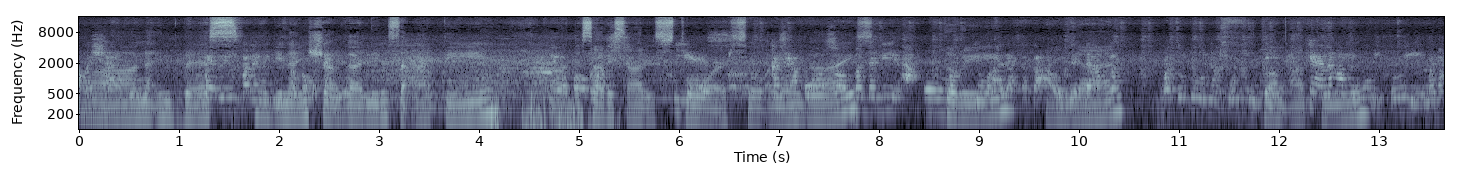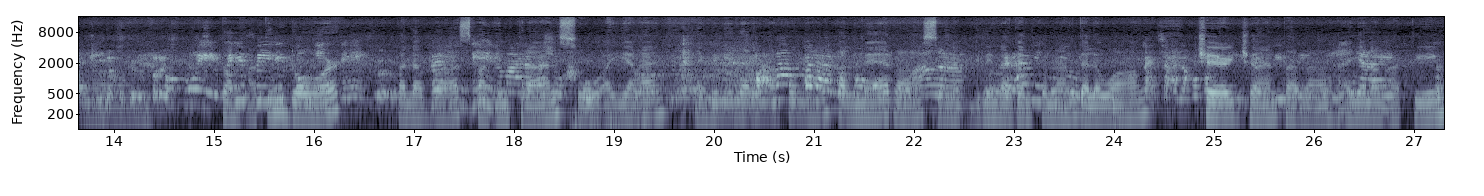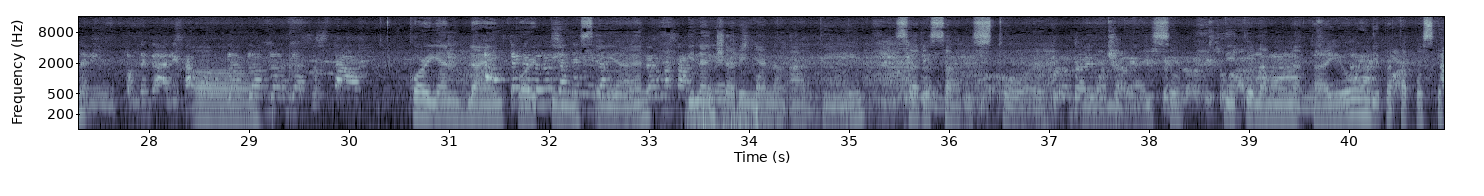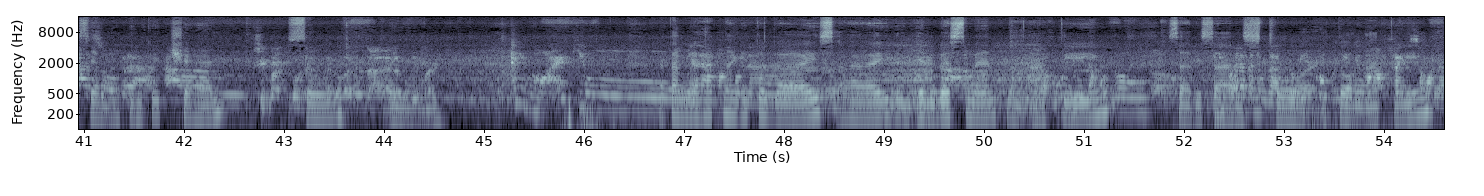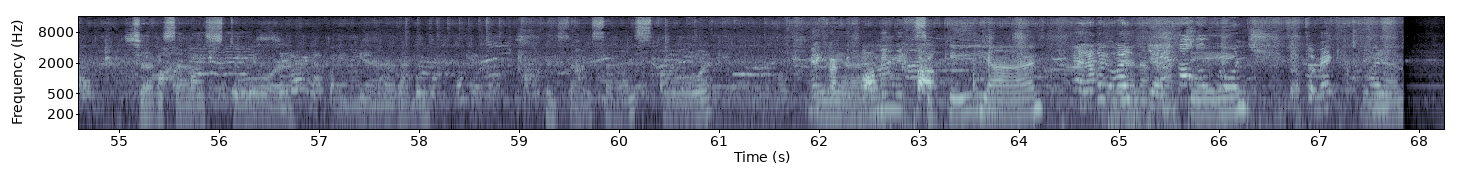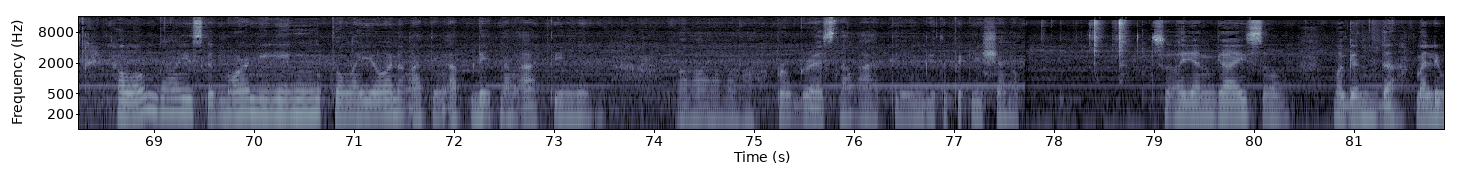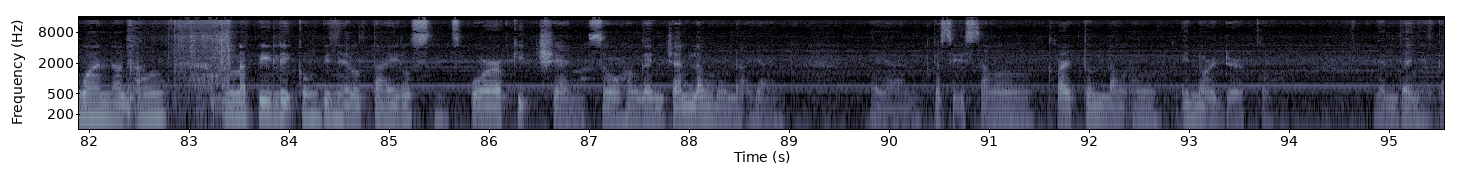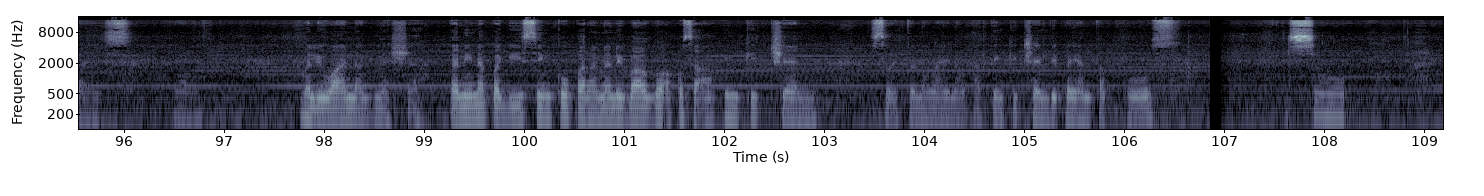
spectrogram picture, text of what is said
ah, na-invest na ginansya galing sa ating the sari-sari store. So, ayan guys. Ito rin. Ayan. Ito ang ating uh, ito ang ating door palabas, pang entrance. So, ayan. Nagbili na rin ako ng palmera. So, naglinagyan ko ng dalawang chair dyan para, ayan ang ating uh, Korean blind curtains. Ayan. Ginansya rin yan ng ating sari-sari store. Ayan guys. So, dito lang muna tayo. Hindi pa tapos kasi ang ating kitchen. So, ayan. At ang lahat ng ito guys ay investment ng ating sari-sari store. Ito ang ating sari-sari store. Ayan. Yung sari-sari store. Ayan. Si Kayan. Ayan ang ating. Ayan. Hello guys, good morning. Ito ngayon ang ating update ng ating ah, progress ng ating beautification of So ayan guys, so maganda, maliwanag ang ang napili kong vinyl tiles for kitchen. So hanggang dyan lang muna yan. Ayan, kasi isang carton lang ang in order ko. Ganda niya guys. Ayan. Maliwanag na siya. Kanina pagising ko parang nanibago ako sa aking kitchen. So ito na ngayon ang ating kitchen, di pa yan tapos. So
